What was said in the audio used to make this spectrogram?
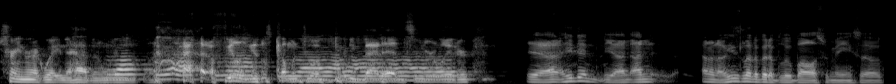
train wreck waiting to happen. When I had a feeling it was coming to a pretty bad head sooner or later. Yeah, he didn't. Yeah, I, I, don't know. He's a little bit of blue balls for me, so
